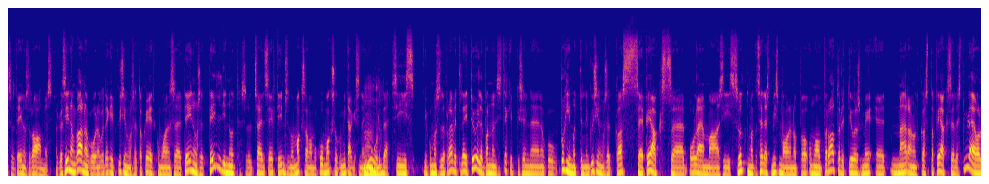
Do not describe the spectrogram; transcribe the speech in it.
selle teenuse raames. aga siin on ka nagu, nagu tekib küsimus, et okei okay,, et kui ma olen selle teenuse tellinud, selle child safety, ilmselt ma maksan oma kuumaksuga midagi sinna mm. -hmm. juurde, siis ja kui ma selle private lay tööle panen, siis tekibki selline nagu põhimõtteline küsimus, et kas see peaks äh, olema siis sõltumata sellest, mis ma olen oma operaatorite juures määranud, kas ta peaks sellest üle olema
